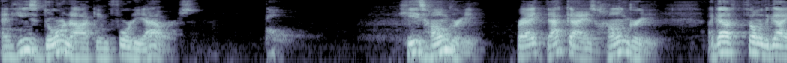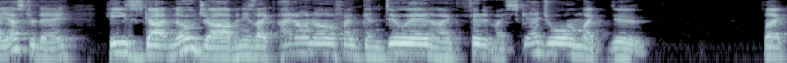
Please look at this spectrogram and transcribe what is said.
and he's door knocking 40 hours. He's hungry, right? That guy is hungry. I got a phone with a guy yesterday. He's got no job and he's like, I don't know if I can do it and I fit it my schedule. I'm like, dude, like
